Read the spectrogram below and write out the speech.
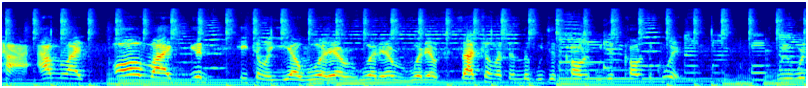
tied. I'm like, oh my goodness. He told me, yeah, whatever, whatever, whatever. So I told him, I said, look, we just called it, we just called it the quit. We were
